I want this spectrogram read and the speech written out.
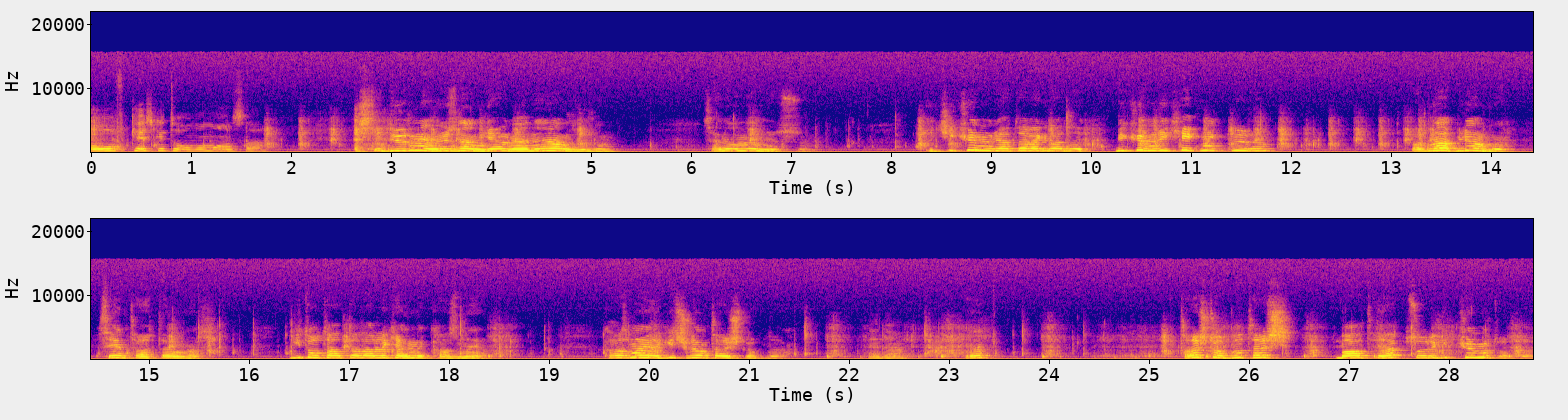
Of keşke tohumum olsa. İşte diyorum ya o yüzden gel benden alıyorum. Sen anlamıyorsun. İki kömür hatta belki daha da bir kömür iki ekmek diyorum. Bak ne yap biliyor musun? Senin tahtan var. Git o tahtalarla kendine kazma yap. Kazmayla git şuradan taş topla. Neden? Ha? Taş topla, taş balta yap, sonra git kömür topla.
